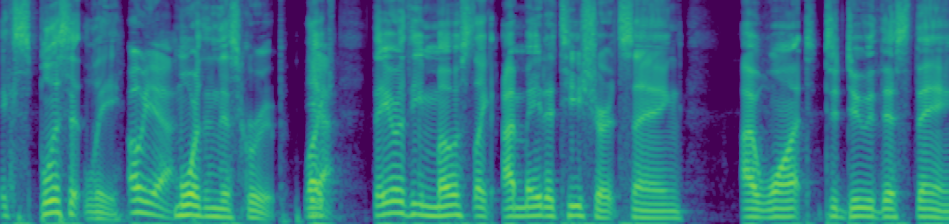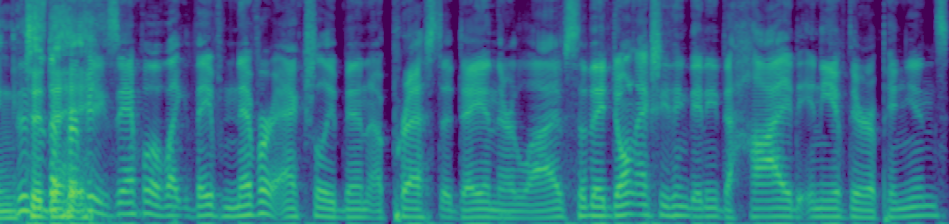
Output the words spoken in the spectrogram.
explicitly. Oh, yeah. More than this group. Like Yeah. they are the most like I made a t-shirt saying I want to do this thing This today. is the perfect example of like they've never actually been oppressed a day in their lives, so they don't actually think they need to hide any of their opinions,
